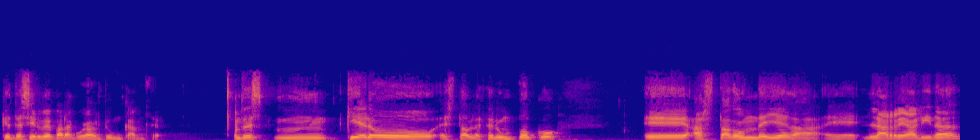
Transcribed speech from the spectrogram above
que te sirve para curarte un cáncer. Entonces, mm, quiero establecer un poco eh, hasta dónde llega eh, la realidad,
